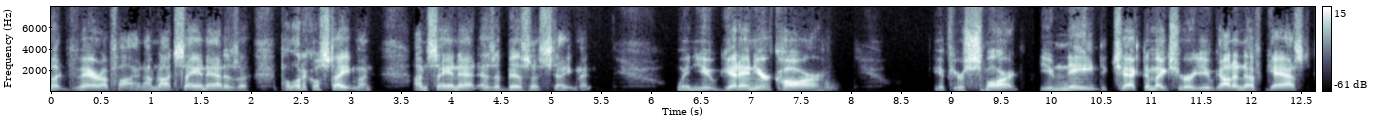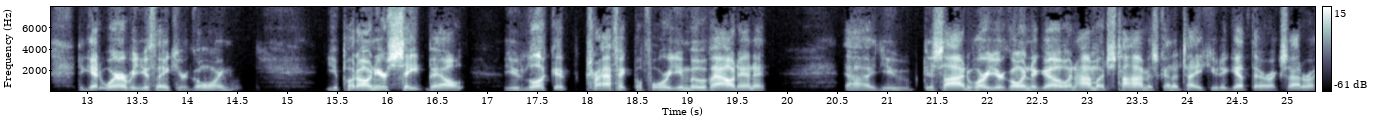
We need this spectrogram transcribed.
but verify. And I'm not saying that as a political statement, I'm saying that as a business statement. When you get in your car, if you're smart, you need to check to make sure you've got enough gas to get wherever you think you're going. You put on your seatbelt you look at traffic before you move out in it. Uh, you decide where you're going to go and how much time it's going to take you to get there, et cetera.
